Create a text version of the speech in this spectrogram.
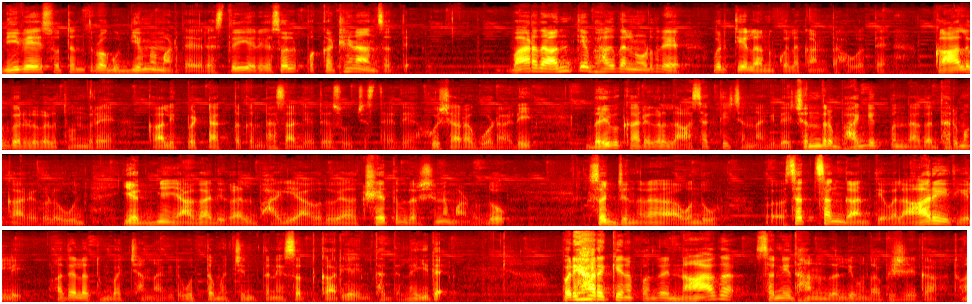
ನೀವೇ ಸ್ವತಂತ್ರವಾಗಿ ಉದ್ಯಮ ಮಾಡ್ತಾ ಇದ್ದರೆ ಸ್ತ್ರೀಯರಿಗೆ ಸ್ವಲ್ಪ ಕಠಿಣ ಅನಿಸುತ್ತೆ. ವಾರದ ಅಂತ್ಯ ಭಾಗದಲ್ಲಿ ನೋಡಿದ್ರೆ ವೃತ್ತಿಯಲ್ಲಿ ಅನುಕೂಲ ಕಾಣ್ತಾ ಹೋಗುತ್ತೆ. ಕಾಲು ಬೆರಳುಗಳ ತೊಂದರೆ, ಕಾಲಿಗೆ ಪೆಟ್ಟಾಗ್ತಕ್ಕಂಥ ಸಾಧ್ಯತೆ ಸೂಚಿಸ್ತಾ ಇದೆ. ಹುಷಾರಾಗಿ ಓಡಾಡಿ, ದೈವ ಕಾರ್ಯಗಳಲ್ಲಿ ಆಸಕ್ತಿ ಚೆನ್ನಾಗಿದೆ. ಚಂದ್ರ ಭಾಗ್ಯಕ್ಕೆ ಬಂದಾಗ ಧರ್ಮ ಕಾರ್ಯಗಳು, ಯಜ್ಞ, ಯಾಗಾದಿಗಳಲ್ಲಿ ಭಾಗಿಯಾಗೋದು, ಕ್ಷೇತ್ರ ದರ್ಶನ ಮಾಡೋದು. ಸಜ್ಜನರ ಒಂದು, ಸತ್ಸಂಗ ಅಂತೀವಲ್ಲ, ಆ ರೀತಿಯಲ್ಲಿ ಅದೆಲ್ಲ ತುಂಬ ಚೆನ್ನಾಗಿದೆ. ಉತ್ತಮ ಚಿಂತನೆ, ಸತ್ಕಾರ್ಯ ಇಂಥದ್ದೆಲ್ಲ ಇದೆ. ಪರಿಹಾರಕ್ಕೆ ಏನಪ್ಪ ಅಂದರೆ ನಾಗ ಸನ್ನಿಧಾನದಲ್ಲಿ ಒಂದು ಅಭಿಷೇಕ ಅಥವಾ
